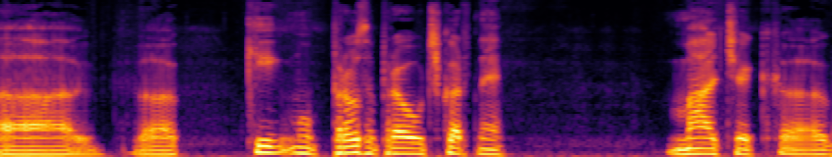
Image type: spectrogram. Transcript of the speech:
uh, uh, ki mu pravzaprav črtne malček uh,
